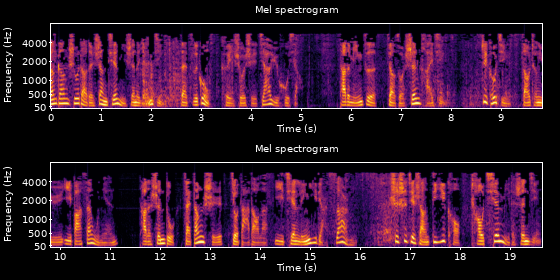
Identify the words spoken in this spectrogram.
刚刚说到的上千米深的盐井，在自贡。可以说是家喻户晓，它的名字叫做深海井。这口井凿成于一八三五年，它的深度在当时就达到了一千零一点四二米，是世界上第一口超千米的深井。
